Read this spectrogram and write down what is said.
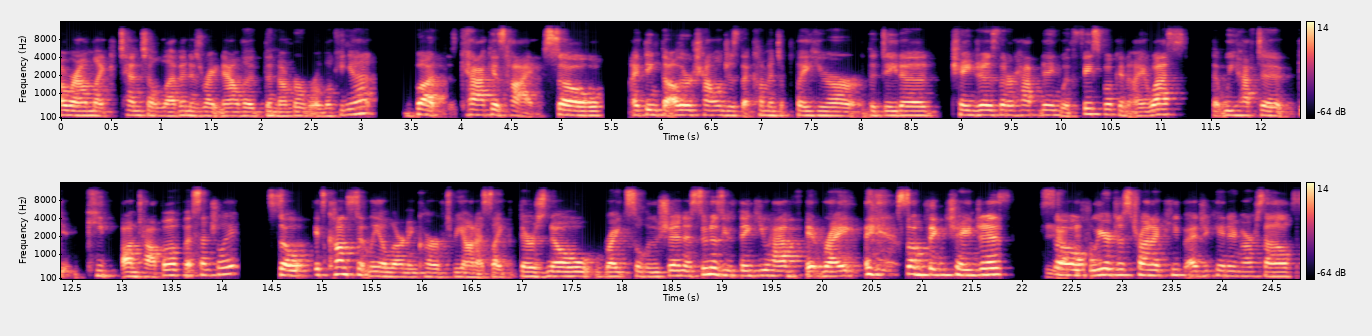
Around like 10 to 11 is right now the, the number we're looking at, but CAC is high. So I think the other challenges that come into play here are the data changes that are happening with Facebook and iOS that we have to get, keep on top of essentially. So it's constantly a learning curve, to be honest. Like there's no right solution. As soon as you think you have it right, something changes. Yeah. So we are just trying to keep educating ourselves.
